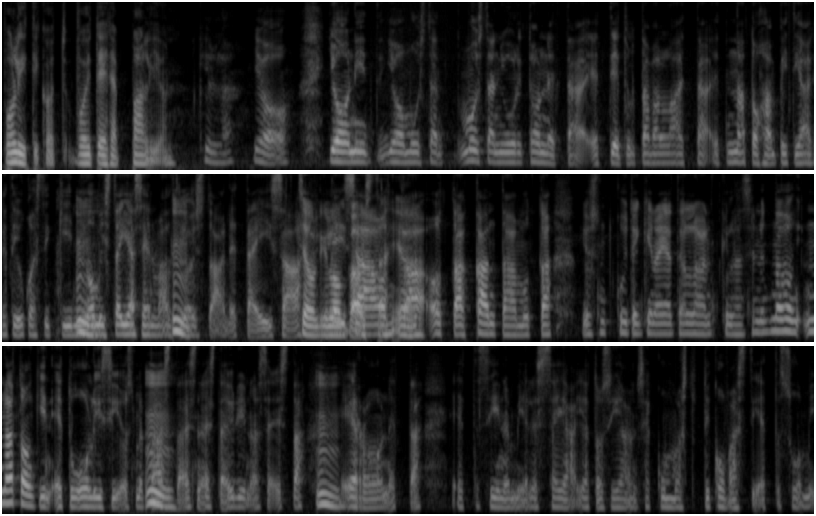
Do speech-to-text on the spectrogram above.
poliitikot voi tehdä paljon. Kyllä. Joo, joo, niin, joo muistan, muistan juuri ton, että, että tietyllä tavalla, että, että NATOhan piti aika tiukasti kiinni mm. omista jäsenvaltioistaan, mm. että ei saa, se oli ei saa ottaa, ottaa kantaa, mutta jos nyt kuitenkin ajatellaan, että kyllähän se nyt NATOnkin etu olisi, jos me mm. päästäisiin näistä ydinaseista mm. eroon, että, että siinä mielessä, ja, ja tosiaan se kummastutti kovasti, että Suomi,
